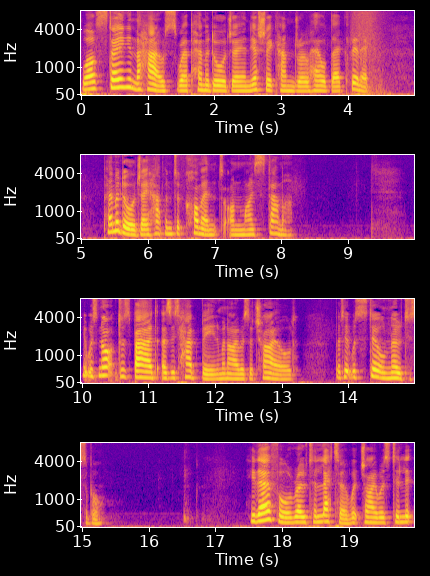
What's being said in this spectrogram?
While staying in the house where Pema Dorje and Yeshe Khandro held their clinic, Pema Dorje happened to comment on my stammer. It was not as bad as it had been when I was a child, but it was still noticeable. He therefore wrote a letter which I was to, li-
